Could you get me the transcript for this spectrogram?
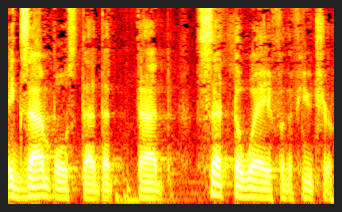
examples that, that that set the way for the future?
